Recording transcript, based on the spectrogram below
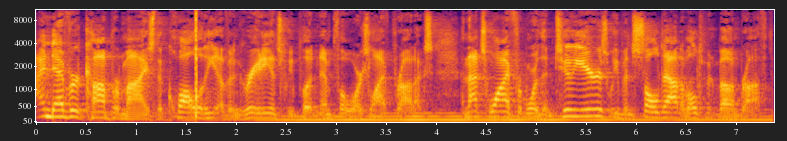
I never compromise the quality of ingredients we put in InfoWars Life products. And that's why for more than two years, we've been sold out of Ultimate Bone Broth.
